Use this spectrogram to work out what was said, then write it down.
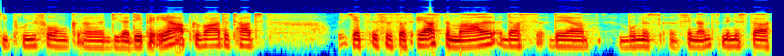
die Prüfung äh, dieser DPR abgewartet hat. Jetzt ist es das erste Mal, dass der Bundesfinanzminister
